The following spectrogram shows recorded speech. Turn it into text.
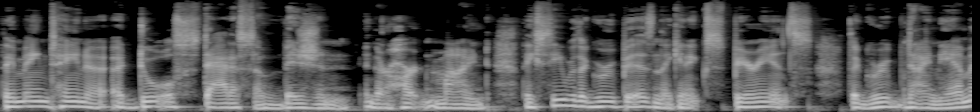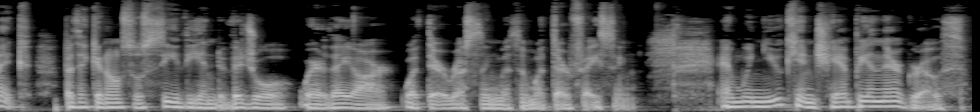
they maintain a, a dual status of vision in their heart and mind. They see where the group is and they can experience the group dynamic, but they can also see the individual where they are, what they're wrestling with and what they're facing. And when you can champion their growth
